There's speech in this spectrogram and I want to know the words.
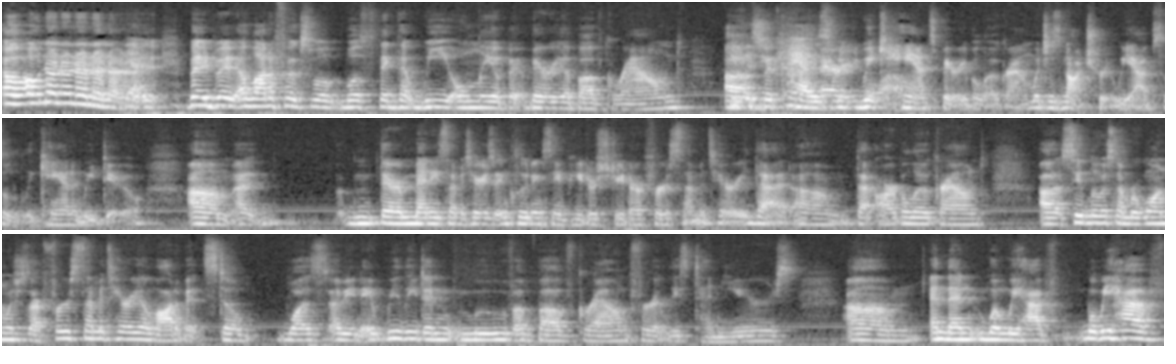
oh no, no, no, no, no. Yeah. But but a lot of folks will will think that we only ab- bury above ground. Uh, Because you can't because bury we below. can't bury below ground, which is not true. We absolutely can, and we do. Um, I, there are many cemeteries, including St. Peter Street, our first cemetery, that um, that are below ground. Uh, St. Louis Number One, which is our first cemetery, a lot of it still was. I mean, it really didn't move above ground for at least ten years. Um, and then when we have what we have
